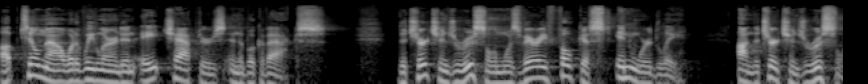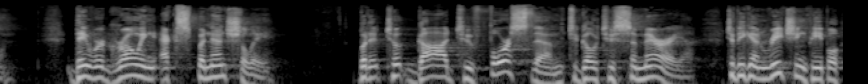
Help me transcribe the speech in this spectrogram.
Up till now, what have we learned in eight chapters in the book of Acts? The church in Jerusalem was very focused inwardly on the church in Jerusalem. They were growing exponentially, but it took God to force them to go to Samaria, to begin reaching people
